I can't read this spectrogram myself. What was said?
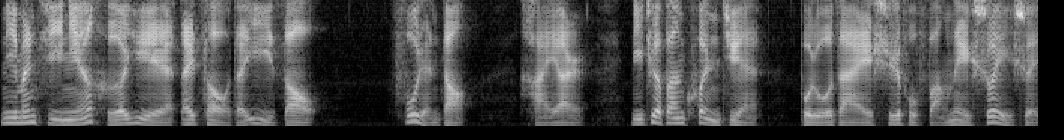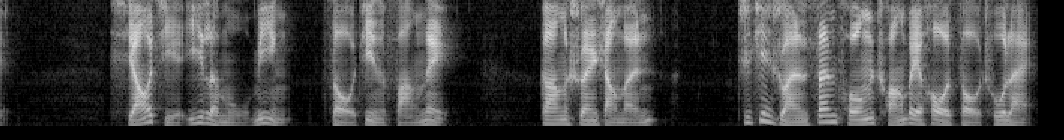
你们几年何月来走的一遭？夫人道：“孩儿，你这般困倦，不如在师傅房内睡睡。”小姐依了母命，走进房内，刚拴上门，只见阮三从床背后走出来，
